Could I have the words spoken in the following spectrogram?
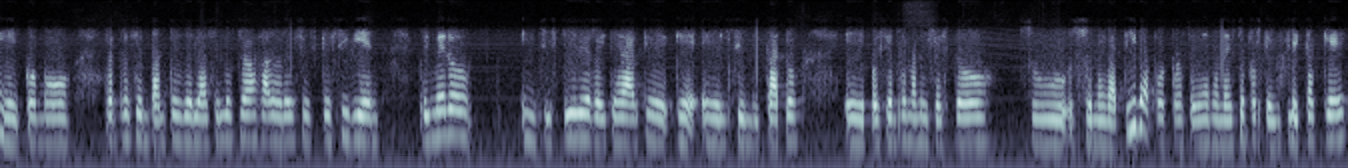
eh, como representantes de las y los trabajadores es que si bien primero insistir y reiterar que, que el sindicato eh, pues siempre manifestó su, su negativa por proceder en esto porque implica que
